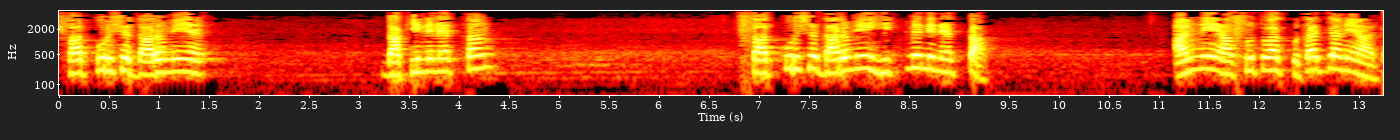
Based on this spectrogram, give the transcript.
සත්පුරුෂ ධර්මය දකින්නේ නැත්තම් සත්පුරුෂ ධර්මයේ හික්මෙන්නේ නැත්තම් අන්නේ අසෘතවත් පුතඥයාට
